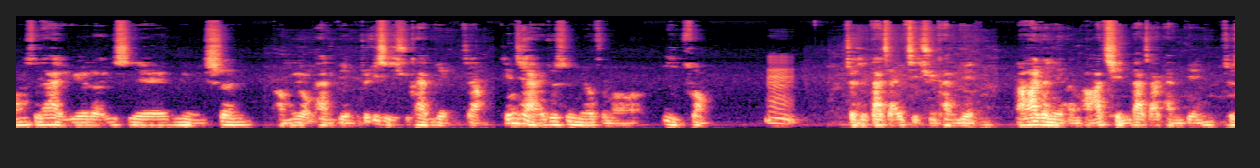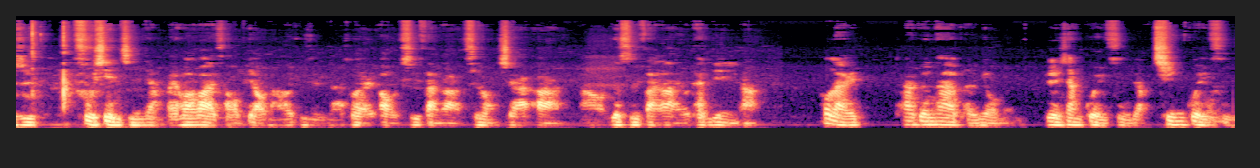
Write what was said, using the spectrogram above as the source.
同时他也约了一些女生朋友看电影，就一起去看电影，这样听起来就是没有什么异状，嗯，就是大家一起去看电影，然后他人也很好，他请大家看电影，就是。付现金这样白花花的钞票，然后一直拿出来哦，吃饭啊，吃龙虾啊，然后又吃饭啊，又看电影啊。后来他跟他的朋友们有点像贵妇这样，亲贵妇，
